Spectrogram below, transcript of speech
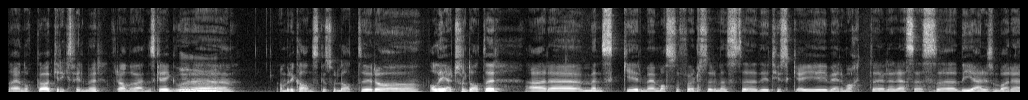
Det er nok av krigsfilmer fra andre verdenskrig hvor Mm. Amerikanske soldater og allierte soldater er eh, mennesker med masse følelser, mens eh, de tyske i Wehrmacht eller SS, eh, de er liksom bare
